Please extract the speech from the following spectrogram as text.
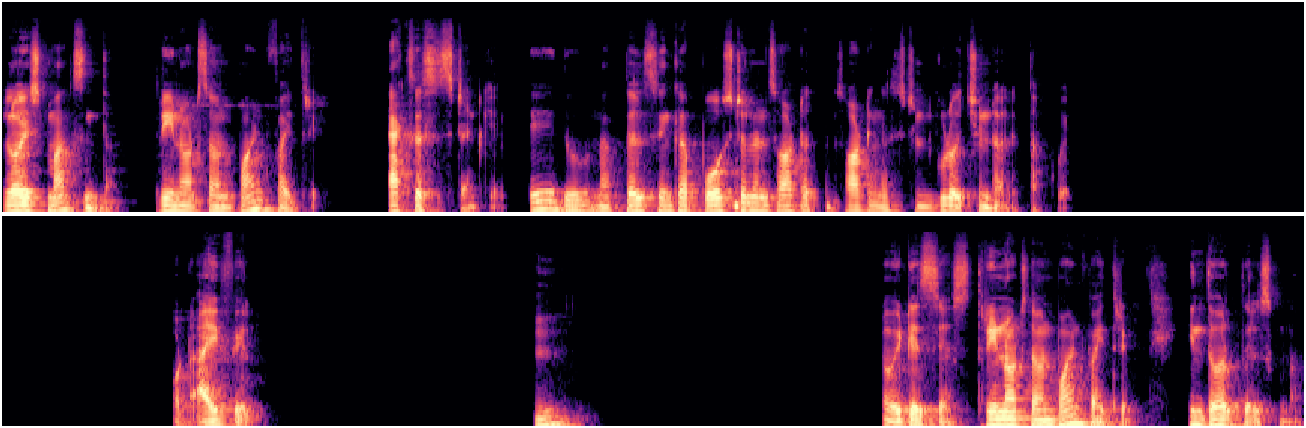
lowest marks ఇంత. Three nought seven point five three tax అసిస్టెంట్కి లేదు నాకు తెలిసి ఇంకా postal and sort sorting assistant కూడా వచ్చి ఉండాలి తక్కువే. But I feel it is just three nought seven point five three ఇంతవరకు తెలుసుకున్నాం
